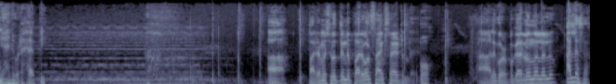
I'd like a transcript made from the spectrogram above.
ഞാനിവിടെ ഹാപ്പി. ആ പരമശിവത്തിന്റെ പരോൾ സാങ്ഷൻ ആയിട്ടുണ്ട്. ഓ. ആൾ കുഴപ്പക്കാരനൊന്നുമല്ലല്ലോ. അല്ല സാർ.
